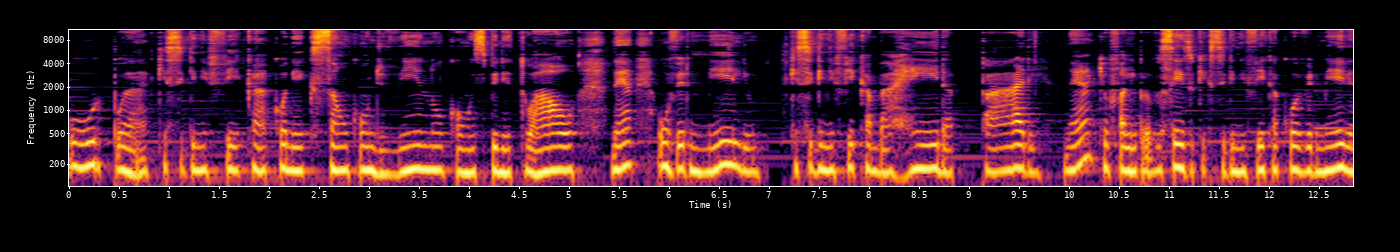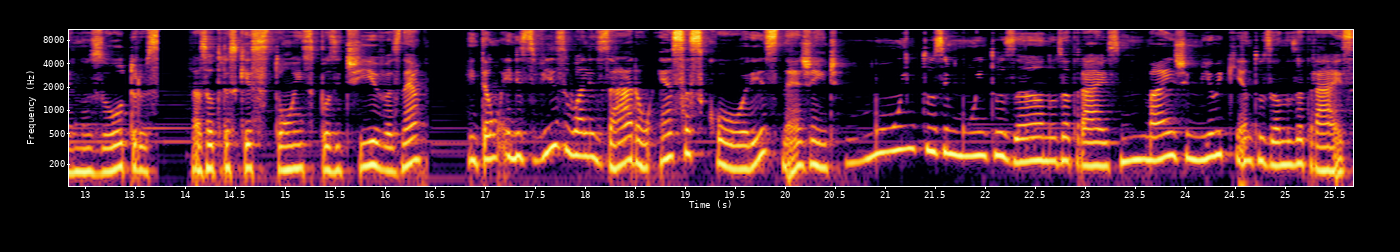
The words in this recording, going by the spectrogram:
púrpura, que significa conexão com o divino, com o espiritual, né? O vermelho, que significa barreira, pare, né? Que eu falei para vocês o que, significa a cor vermelha nos outros, nas outras questões positivas, né? Então, eles visualizaram essas cores, né, gente, muitos e muitos anos atrás, mais de 1500 anos atrás.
